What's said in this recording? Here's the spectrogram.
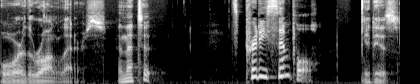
or the wrong letters. And that's it. It's pretty simple. It is.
